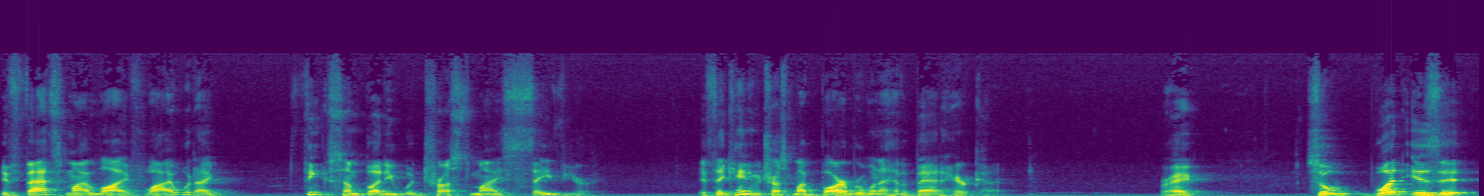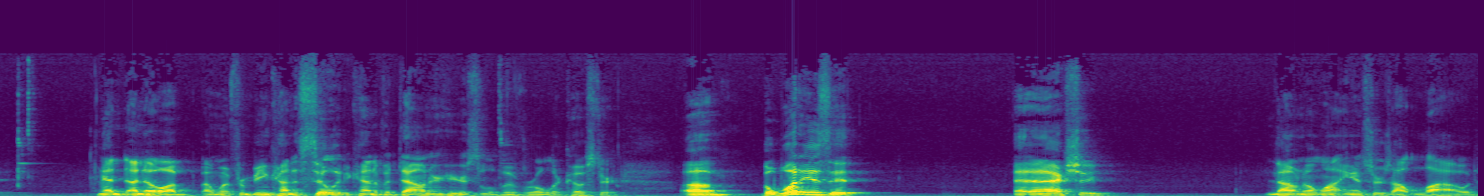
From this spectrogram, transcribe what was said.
If that's my life, why would I think somebody would trust my Savior if they can't even trust my barber when I have a bad haircut? Right? So, what is it? And I know I, I went from being kind of silly to kind of a downer here. It's a little bit of a roller coaster. Um, but what is it? And I actually not, don't want answers out loud,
